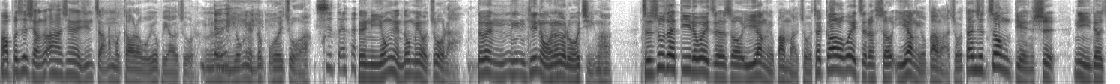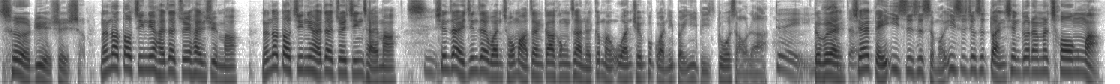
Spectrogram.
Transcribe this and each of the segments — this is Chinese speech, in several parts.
啊、不是想说啊，现在已经涨那么高了，我又不要做了。那对你永远都不会做啊，是的，对你永远都没有做啦，对不对？你你听懂我那个逻辑吗？指数在低的位置的时候，一样有办法做；在高的位置的时候，一样有办法做。但是重点是你的策略是什么？难道到今天还在追汉逊吗？难道到今天还在追金财吗？是，现在已经在玩筹码战、加空战了，根本完全不管你本益比多少了啊！对，对不对现在得意思是什么？意思就是短线哥他们冲嘛，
